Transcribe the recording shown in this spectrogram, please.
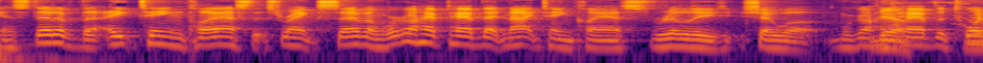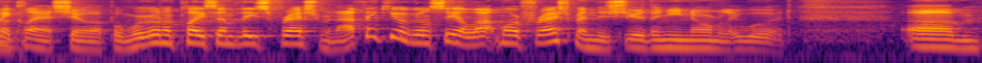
instead of the 18 class that's ranked seven, we're going to have to have that 19 class really show up. We're going to have yeah. to have the 20 yeah. class show up, and we're going to play some of these freshmen. I think you're going to see a lot more freshmen this year than you normally would. Um,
